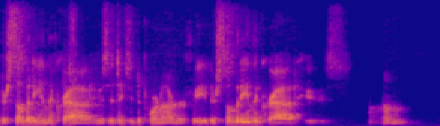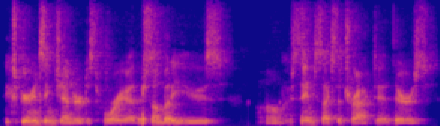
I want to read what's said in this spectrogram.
There's somebody in the crowd who's addicted to pornography. There's somebody in the crowd who's um, experiencing gender dysphoria. There's somebody who's um, who's same-sex attracted. There's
